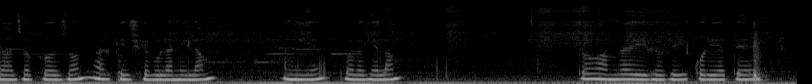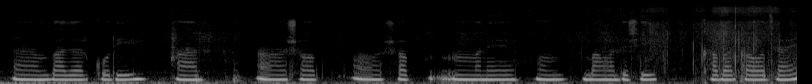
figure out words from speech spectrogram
যা যা প্রয়োজন আর কি, সেগুলো নিলাম, নিয়ে চলে গেলাম। তো আমরা এইভাবেই কোরিয়াতে বাজার করি আর সব সব মানে বাংলাদেশি খাবার পাওয়া যায়।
